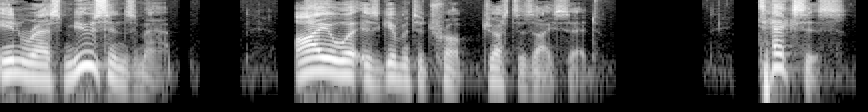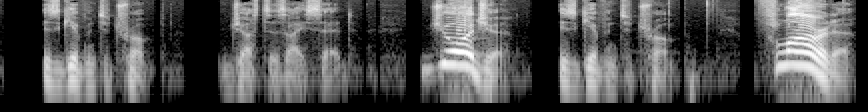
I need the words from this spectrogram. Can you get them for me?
In Rasmussen's map, Iowa is given to Trump, just as I said. Texas is given to Trump, just as I said. Georgia is given to Trump. Florida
